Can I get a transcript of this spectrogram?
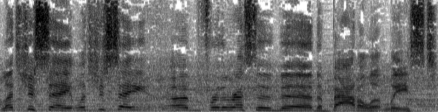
Let's just say, let's just say, uh, for the rest of the the battle, at least,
